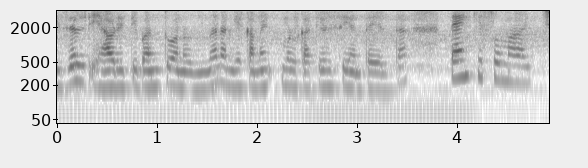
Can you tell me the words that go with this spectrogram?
ರಿಸಲ್ಟ್ ಯಾವ ರೀತಿ ಬಂತು ಅನ್ನೋದನ್ನ ನನಗೆ ಕಮೆಂಟ್ ಮೂಲಕ ತಿಳಿಸಿ ಅಂತ ಹೇಳ್ತಾ. ಥ್ಯಾಂಕ್ ಯು ಸೋ ಮಚ್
